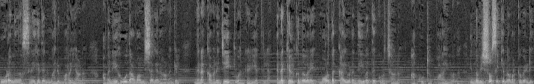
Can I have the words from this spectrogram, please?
കൂടെ നിന്ന സ്നേഹിതന്മാരും പറയാണ് അവൻ യഹൂദ വംശകനാണെങ്കിൽ നിനക്ക് അവനെ ജയിക്കുവാൻ കഴിയത്തില്ല. എന്നെ കേൾക്കുന്നവരെ മോർദക്കായുടെ ദൈവത്തെക്കുറിച്ചാണ് ആ കൂട്ടർ പറയുന്നത്. ഇന്ന് വിശ്വസിക്കുന്നവർക്ക് വേണ്ടി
